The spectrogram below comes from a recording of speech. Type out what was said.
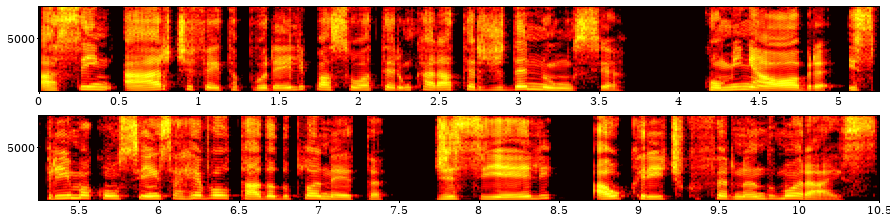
Assim, a arte feita por ele passou a ter um caráter de denúncia. Com minha obra, exprimo a consciência revoltada do planeta, disse ele ao crítico Fernando Moraes.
